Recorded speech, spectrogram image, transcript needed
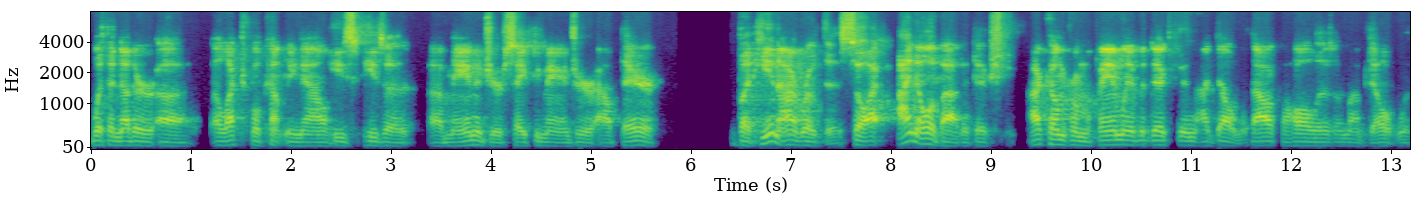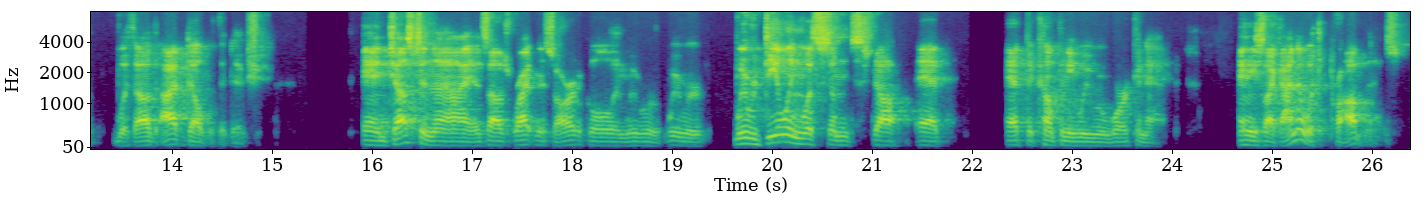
with another uh, electrical company now. He's he's a, a manager, safety manager out there but he and I wrote this. So I, I know about addiction. I come from a family of addiction. I dealt with alcoholism. I've dealt with, with other, I've dealt with addiction. And Justin and I, as I was writing this article and we were, we were, we were dealing with some stuff at, at the company we were working at. And he's like, I know what the problem is.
